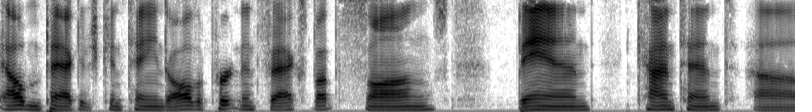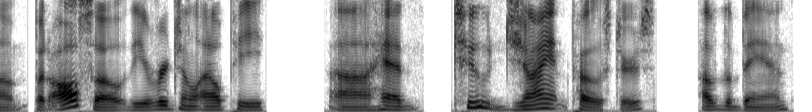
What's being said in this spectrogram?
album package contained all the pertinent facts about the songs, band, content, uh, but also the original LP uh, had two giant posters of the band,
